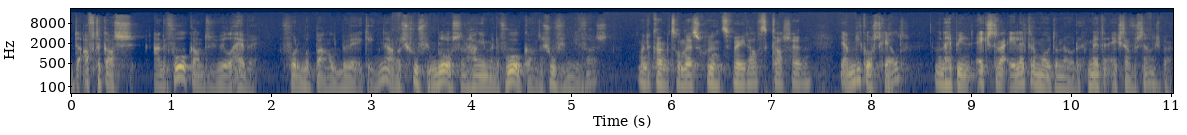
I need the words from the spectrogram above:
de afterkas aan de voorkant wil hebben voor een bepaalde bewerking. Nou, dan schroef je hem los, dan hang je hem aan de voorkant, dan schroef je hem weer vast. Maar dan kan ik toch net zo goed een tweede afterkas hebben? Ja, maar die kost geld. Dan heb je een extra elektromotor nodig met een extra versnellingsbak.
